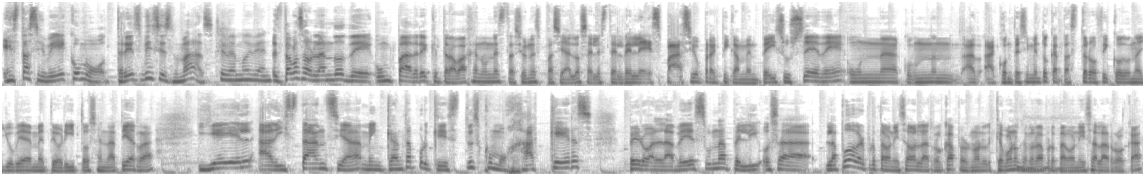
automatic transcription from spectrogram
Esta se ve como tres veces más. Se ve muy bien. Estamos hablando de un padre que trabaja en una estación espacial, o sea, él está el espacio prácticamente, y sucede una- un acontecimiento catastrófico de una lluvia de meteoritos en la Tierra. Y él, a distancia, me encanta porque esto es como hackers, pero a la vez una peli. O sea, la pudo haber protagonizado La Roca, pero no, qué bueno que no la protagoniza La Roca.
